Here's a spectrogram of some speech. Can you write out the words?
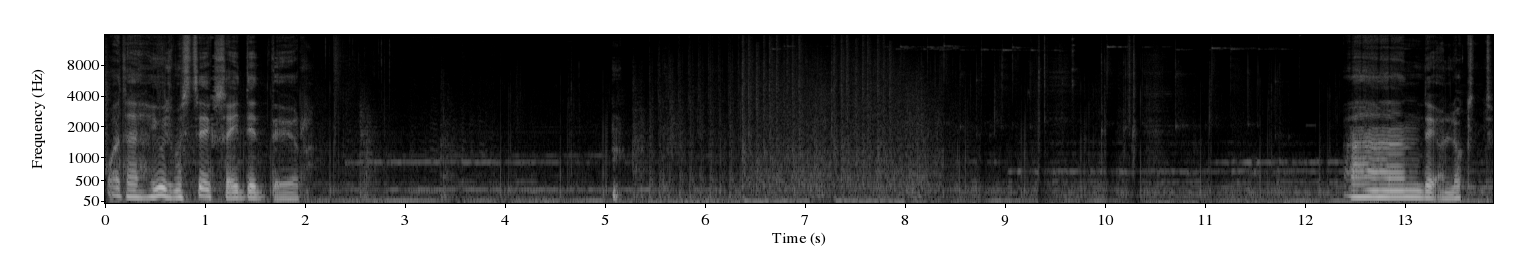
What a huge mistakes I did there. They unlocked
